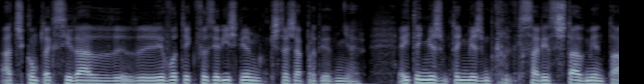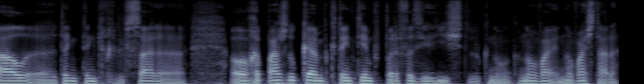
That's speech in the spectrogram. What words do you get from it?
à descomplexidade de, de eu vou ter que fazer isto mesmo que esteja a perder dinheiro. Aí tenho mesmo, tenho mesmo que regressar a esse estado mental, uh, tenho, tenho que regressar a, ao rapaz do campo que tem tempo para fazer isto, que não, que não, vai, não vai estar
